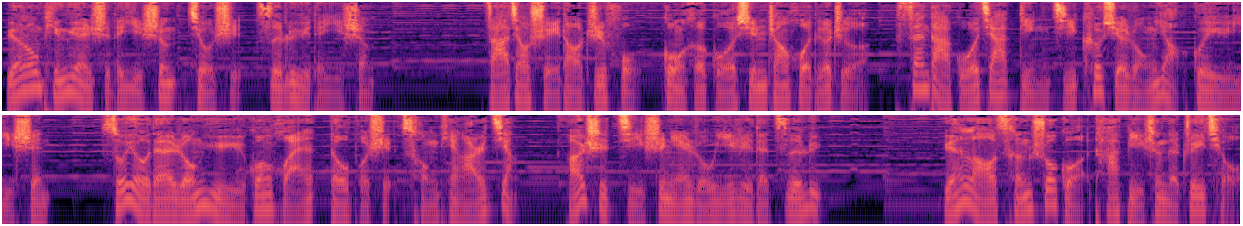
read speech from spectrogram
袁隆平院士的一生就是自律的一生，杂交水稻之父、共和国勋章获得者、三大国家顶级科学荣耀归于一身，所有的荣誉与光环都不是从天而降，而是几十年如一日的自律。袁老曾说过，他毕生的追求。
